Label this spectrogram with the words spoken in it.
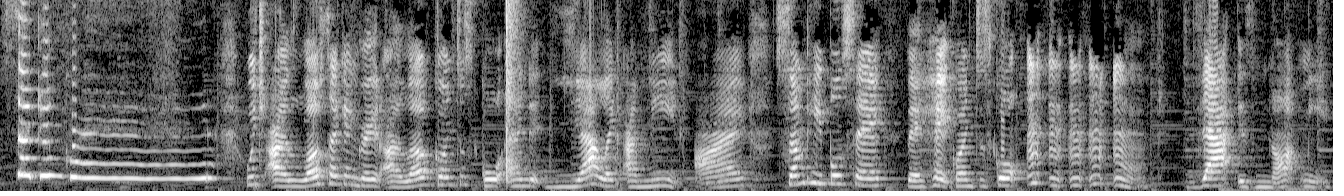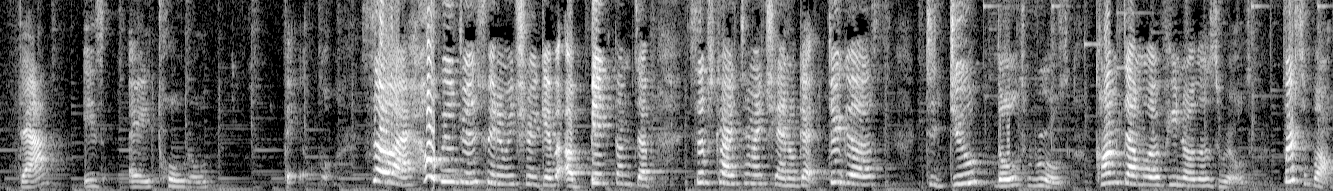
second grade. Which I love second grade. I love going to school and yeah, like I mean, I some people say they hate going to school. Mm -mm -mm -mm -mm. That is not me. That is a total fail. So I hope you enjoyed this video. Make sure you give it a big thumbs up. Subscribe to my channel. Get three girls to do those rules. Comment down below if you know those rules. First of all,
